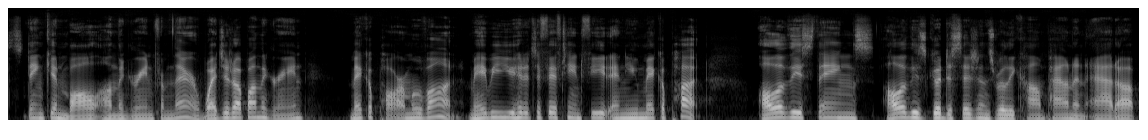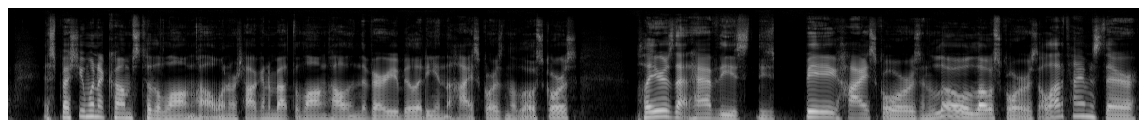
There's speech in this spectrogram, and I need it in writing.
stinking ball on the green from there. Wedge it up on the green, make a par, move on. Maybe you hit it to 15 feet and you make a putt. All of these things, all of these good decisions really compound and add up, especially when it comes to the long haul. When we're talking about the long haul and the variability in the high scores and the low scores, players that have these these big high scores and low low scores, a lot of times they're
